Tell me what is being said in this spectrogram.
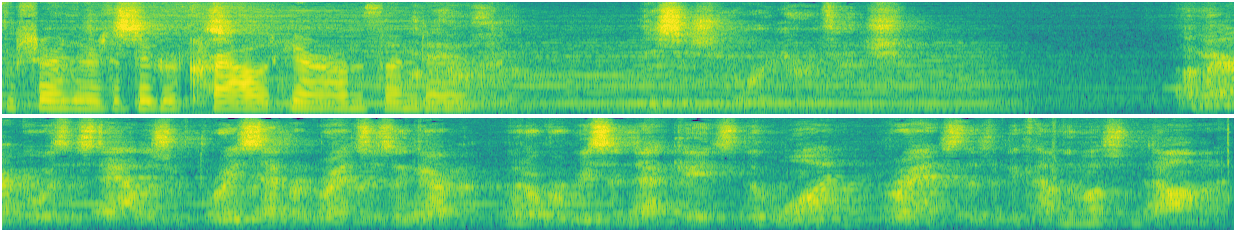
I'm sure there's a bigger crowd here on Sundays. This is your heritage. America was established with three separate branches of government, but over recent decades, the one branch that has become the most dominant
